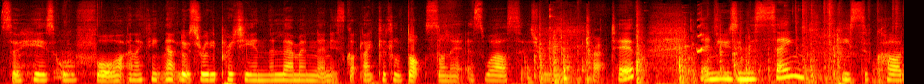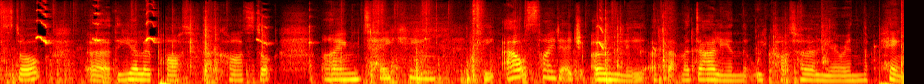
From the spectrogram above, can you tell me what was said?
So here's all four and I think that looks really pretty in the lemon and it's got like little dots on it as well so it's really attractive. Then using the same piece of cardstock uh, the yellow part of that cardstock I'm taking the outside edge only of that medallion that we cut earlier in the pink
